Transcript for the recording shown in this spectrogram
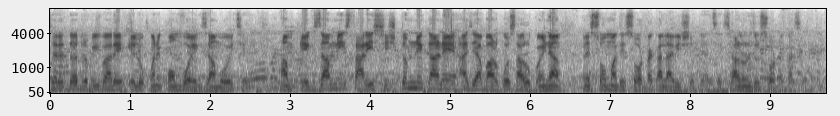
જ્યારે દર રવિવારે એ લોકોને કોમ્બો એક્ઝામ હોય છે. આમ એક્ઝામની સારી સિસ્ટમને કારણે આજે આ બાળકો સારું પરિણામ અને સોમાંથી સો ટકા લાવી શક્યા છે. શાળાનું રિઝલ્ટ સો ટકા છે.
